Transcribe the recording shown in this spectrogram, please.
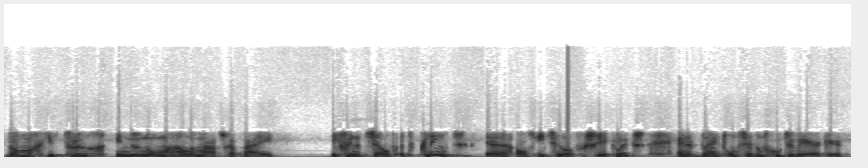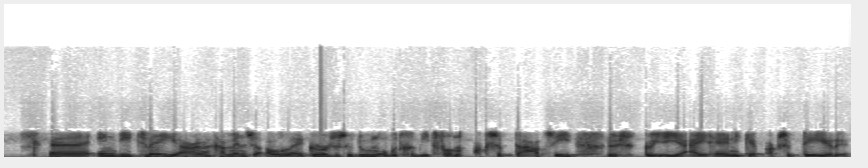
dan mag je terug in de normale maatschappij. Ik vind het zelf, het klinkt uh, als iets heel verschrikkelijks en het blijkt ontzettend goed te werken. Uh, in die twee jaar gaan mensen allerlei cursussen doen op het gebied van acceptatie. Dus kun je je eigen handicap accepteren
